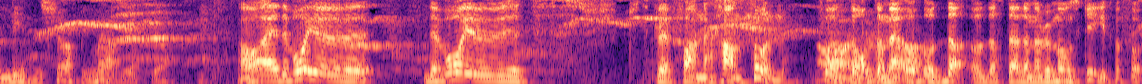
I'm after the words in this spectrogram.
Linköping med vet jag. Ja, det var ju... Det var ju ett... Typ fan en handfull Ja, det datum med ja. udda, udda ställen. Men Ramones-giget var först.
